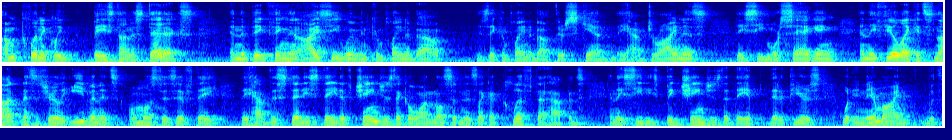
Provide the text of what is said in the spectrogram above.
i'm clinically based on aesthetics and the big thing that i see women complain about is they complain about their skin. They have dryness they see more sagging and they feel like it's not necessarily even. It's almost as if they they have this steady state of changes that go on, and all of a sudden there's like a cliff that happens, and they see these big changes that they that appears what in their mind with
